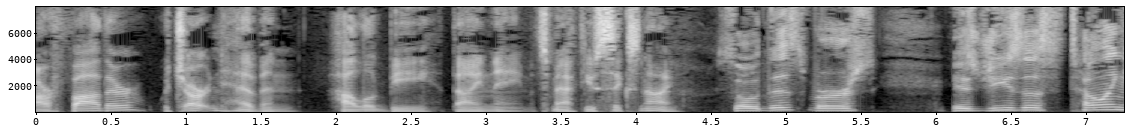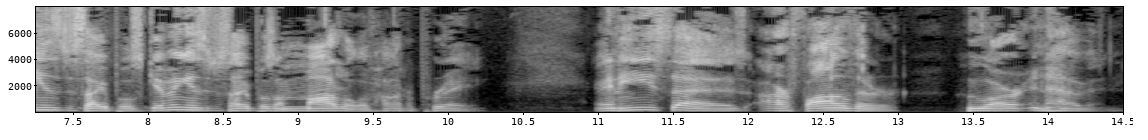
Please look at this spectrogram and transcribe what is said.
Our Father, which art in heaven, hallowed be thy name. It's Matthew 6 9. So this verse is Jesus telling his disciples, giving his disciples a model of how to pray. And he says, Our Father who art in heaven.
